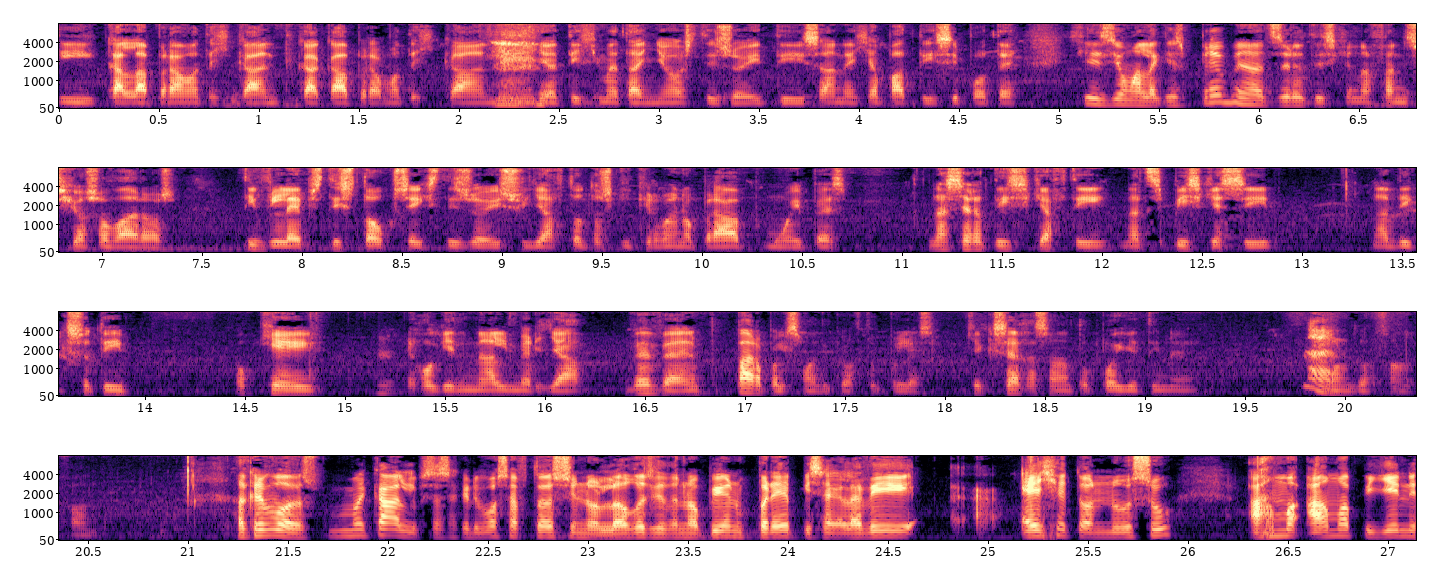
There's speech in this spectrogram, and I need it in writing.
τι καλά πράγματα έχει κάνει, τι κακά πράγματα έχει κάνει, γιατί έχει μετανιώσει τη ζωή της, αν έχει απατήσει ποτέ. Και τις δύο μαλακίες πρέπει να τις ρωτήσεις και να φανείς πιο σοβαρός. Τι βλέπεις, τι στόχους έχεις στη ζωή σου για αυτό το συγκεκριμένο πράγμα που μου είπες. Να σε ρωτήσει και αυτή, να τη πεις και εσύ, να δείξεις ότι, οκ, έχω και την άλλη μεριά. Βέβαια, είναι πάρα πολύ σημαντικό αυτό που λες. Και ξέχασα να το πω γιατί είναι Ναι. μόνο το fun fun. Ακριβώς. Με κάλυψες. Ακριβώς αυτός είναι ο λόγος για τον οποίο πρέπει. σε- Δηλαδή, έχει το νου σου. Άμα, άμα πηγαίνει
